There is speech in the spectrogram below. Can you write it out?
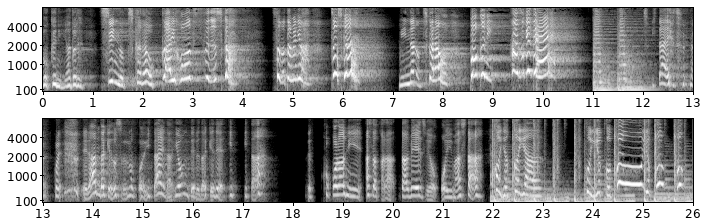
僕に宿る真の力を解放するしかそのためには女子くんみんなの力を僕に預けてこれ、選んだけど、すごく痛いな。読んでるだけで、い、痛。心に朝からダメージを負いました。こよこよ。こよここよここ。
